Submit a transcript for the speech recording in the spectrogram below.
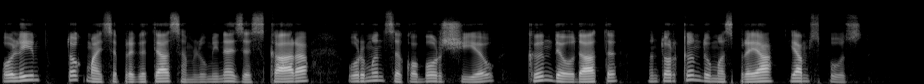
Olimp tocmai se pregătea să-mi lumineze scara, urmând să cobor și eu, când deodată, întorcându-mă spre ea, i-am spus,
